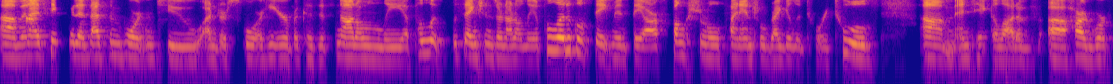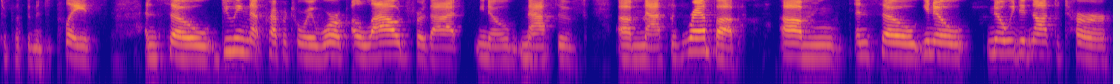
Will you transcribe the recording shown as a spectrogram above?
Um, and I think that that's important to underscore here because it's not only a sanctions are not only a political statement, they are functional financial regulatory tools um, and take a lot of uh, hard work to put them into place. And so doing that preparatory work allowed for that, you know, massive, um, massive ramp up. Um, and so, you know, no, we did not deter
